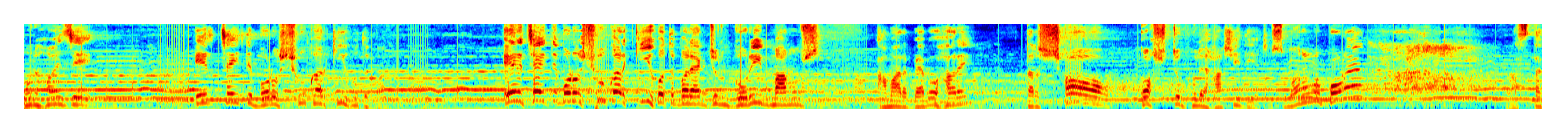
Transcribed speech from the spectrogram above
মনে হয় যে এর চাইতে বড় সুখ আর কি হতে পারে? এর চাইতে বড় সুখ আর কি হতে পারে? একজন গরিব মানুষ আমার ব্যবহারে তার সব কষ্ট ভুলে হাসি দিয়েছে। সুবহানাল্লাহ পড়ে? রাস্তাঘাট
